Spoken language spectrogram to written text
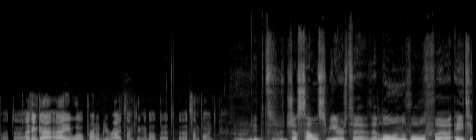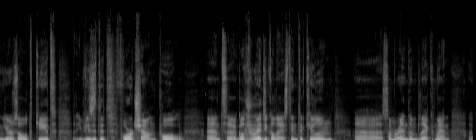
But uh, I think I, I, will probably write something about that at some point. Mm, it just sounds weird. Uh, the lone wolf, uh, 18 years old kid, visited 4chan, /pol/, and uh, got mm-hmm. radicalized into killing uh, some random black man. Uh,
